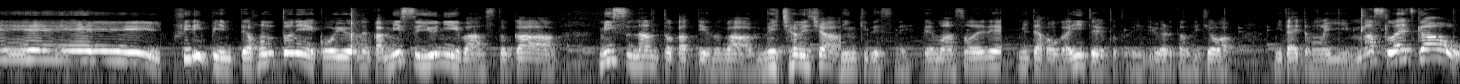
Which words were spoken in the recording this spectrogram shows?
ーイフィリピンって本当にこういうなんかミスユニバースとかミスなんとかっていうのがめちゃめちゃ人気ですねでまあそれで見た方がいいということで言われたんで今日は見たいと思います Let's go!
